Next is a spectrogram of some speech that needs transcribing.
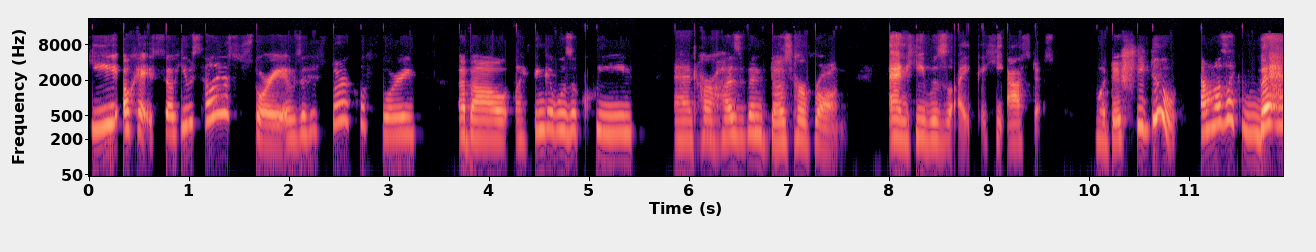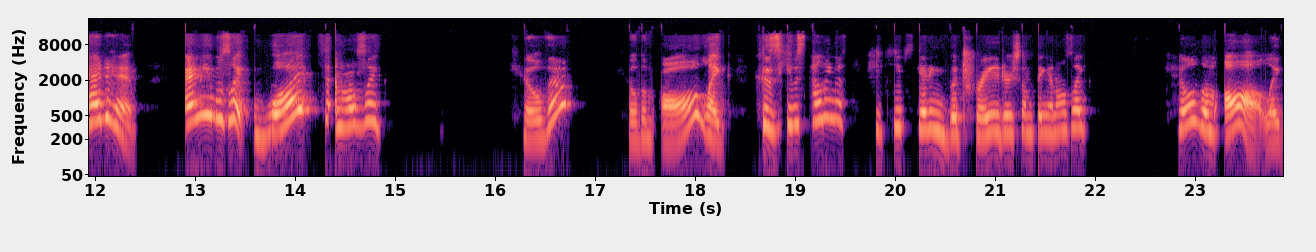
he okay, so he was telling us a story. It was a historical story about I think it was a queen and her husband does her wrong. And he was like he asked us, "What does she do?" And I was like, "Behead him." And he was like, "What?" And I was like, "Kill them? Kill them all?" Like cuz he was telling us she keeps getting betrayed or something and I was like, "Kill them all." Like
